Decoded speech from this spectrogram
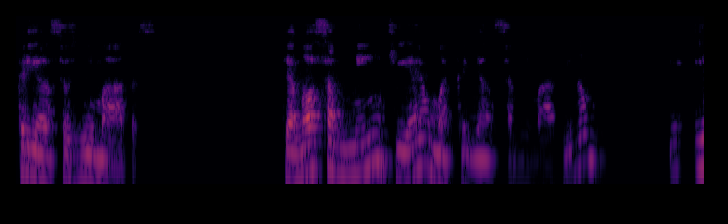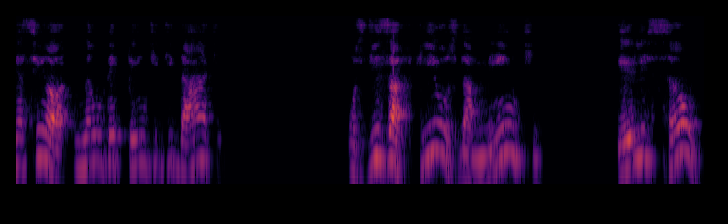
crianças mimadas. Que a nossa mente é uma criança mimada. E, não, e, e assim, ó, não depende de idade. Os desafios da mente, eles são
